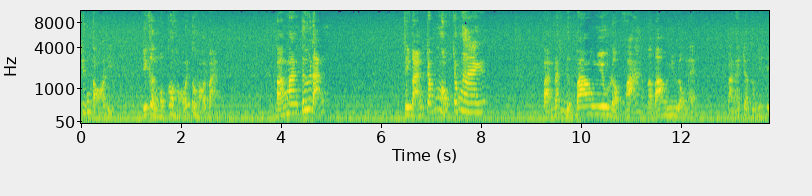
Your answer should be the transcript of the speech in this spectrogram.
chứng tỏ gì? Chỉ cần một câu hỏi tôi hỏi bạn. Bạn mang tứ đẳng, thì bạn chống một, chống hai, bạn đánh được bao nhiêu đòn khóa và bao nhiêu đòn ném bạn hãy cho tôi biết đi.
